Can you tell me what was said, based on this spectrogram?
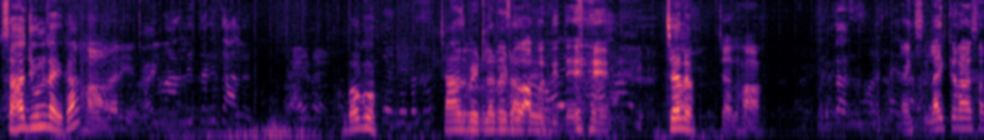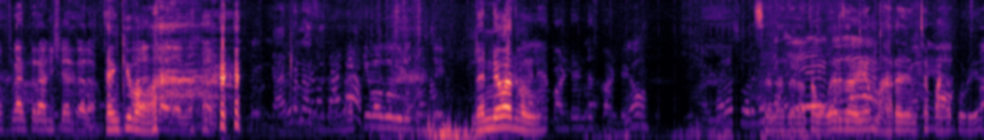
सहा जूनला आहे का? बघू. चान्स भेटला तर जातो तिथे. चलो. चल हा. थँक्स लाईक करा सबस्क्राईब करा आणि शेअर करा. थँक्यू बाबा नक्की बघू व्हिडिओ तुमचे. धन्यवाद भाऊ. चला तर आता वर जाऊया महाराजांच्या पाया पडूया.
